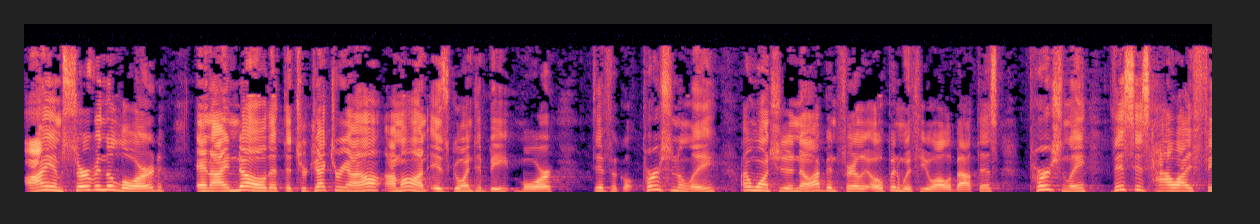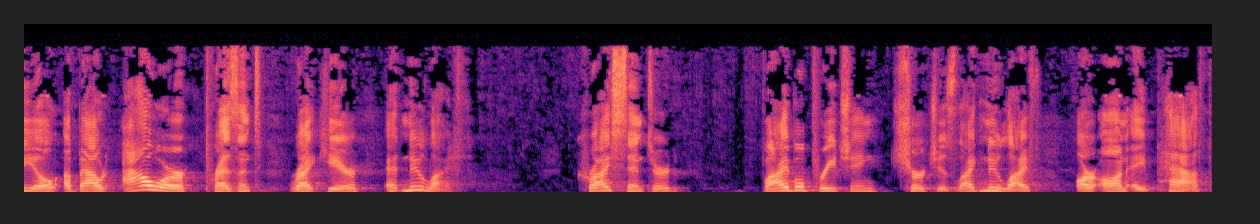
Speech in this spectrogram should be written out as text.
I am serving the Lord, and I know that the trajectory I'm on is going to be more difficult. Personally, I want you to know, I've been fairly open with you all about this. Personally, this is how I feel about our present right here at New Life. Christ centered, Bible preaching churches like New Life are on a path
